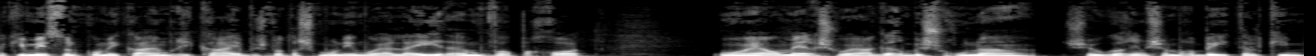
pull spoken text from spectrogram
ג'קי מייסון קומיקאי אמריקאי, בשנות ה-80 הוא היה להיט, היום כבר פחות. הוא היה אומר שהוא היה גר בשכונה שהיו גרים שם הרבה איטלקים.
